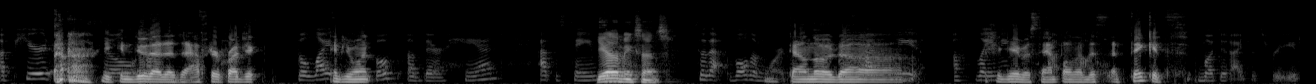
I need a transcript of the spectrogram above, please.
appeared. You can do that as after project. The light if you want. both of their hand at the same Yeah, that makes sense. so that Voldemort Download. Uh, suddenly a she gave a sample of this. I think it's. What did I just read?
